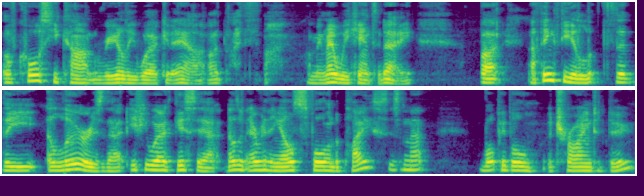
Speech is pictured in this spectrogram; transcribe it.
of- course, you can't really work it out. I, I, I mean, maybe we can today, but I think the, the the allure is that if you work this out, doesn't everything else fall into place? Isn't that what people are trying to do?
